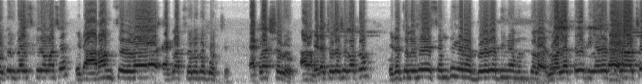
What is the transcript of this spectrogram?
নতুন প্রাইস কীরকম আছে? এটা আরামসে দাদা এক লাখ ষোলো তো পড়ছে। এক লাখ ষোলো? আর এটা চলেছে কত? এটা চলেছে সামথিং আর দু হাজার মধ্যে চলে দু আসবে। হাজার থেকে তিন হাজার আছে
